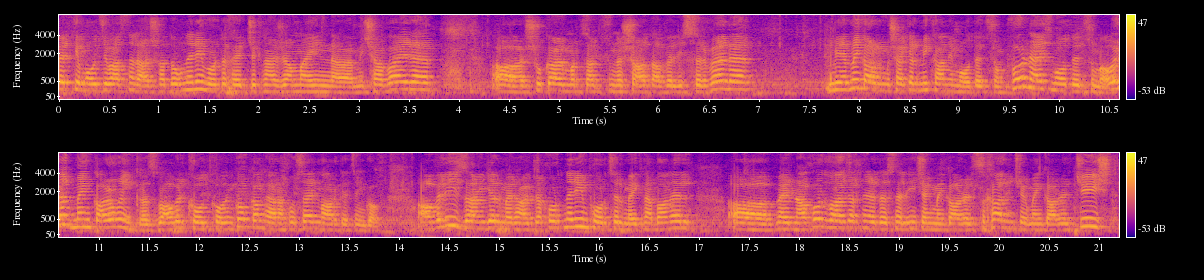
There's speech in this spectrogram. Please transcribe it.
պետք է մոտիվացնել աշխատողներին, որտեղ այդ ճգնաժամային միջավայրը շուկայի մրցակցությունը շատ ավելի սրվել է, Մենք մենք կարող ենք մշակել մի քանի մոտեցում։ Որն է այս մոտեցումը։ Օրինակ մենք կարող ենք զբաղվել cold calling-ով կամ հեռախոսային մարքեթինգով։ Ավելի զանգել մեր հաճախորդներին, փորձել մեկնաբանել մեր նախորդ վաճառքները տեսնել ինչ ենք մենք արել սխալ, ինչ ենք մենք արել ճիշտ,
